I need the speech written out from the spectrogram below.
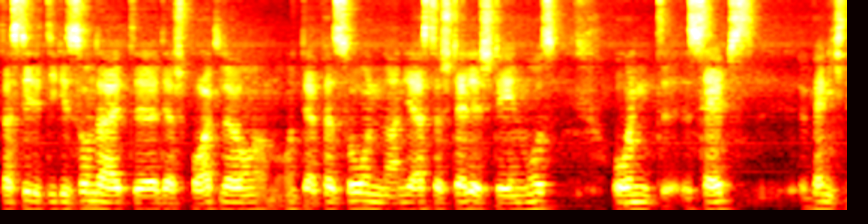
dass die, die Gesundheit äh, der Sportler und der Personen an erster Stelle stehen muss. Und selbst wenn ich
